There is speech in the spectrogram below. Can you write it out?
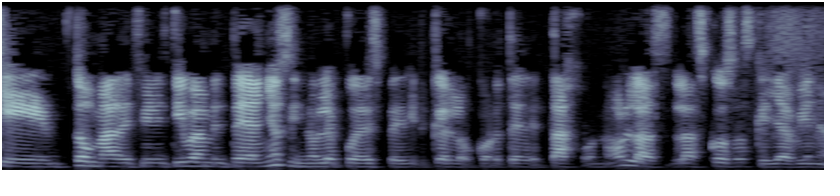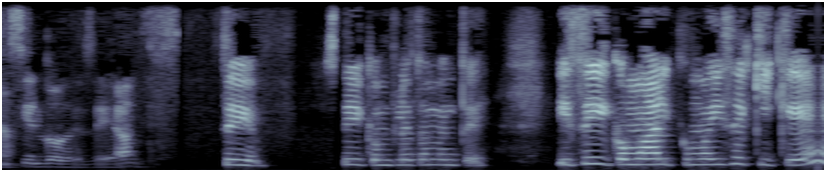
que toma definitivamente años y no le puedes pedir que lo corte de tajo, ¿no? Las, las cosas que ya viene haciendo desde antes. Sí, sí, completamente. Y sí, como, como dice Quique,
